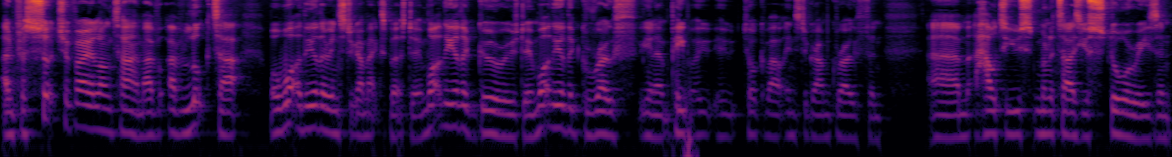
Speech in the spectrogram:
and for such a very long time, I've I've looked at well, what are the other Instagram experts doing? What are the other gurus doing? What are the other growth, you know, people who, who talk about Instagram growth and um, how to use monetize your stories and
